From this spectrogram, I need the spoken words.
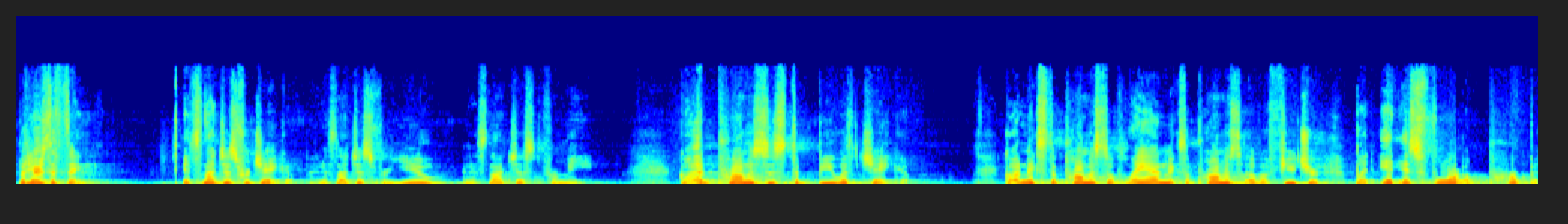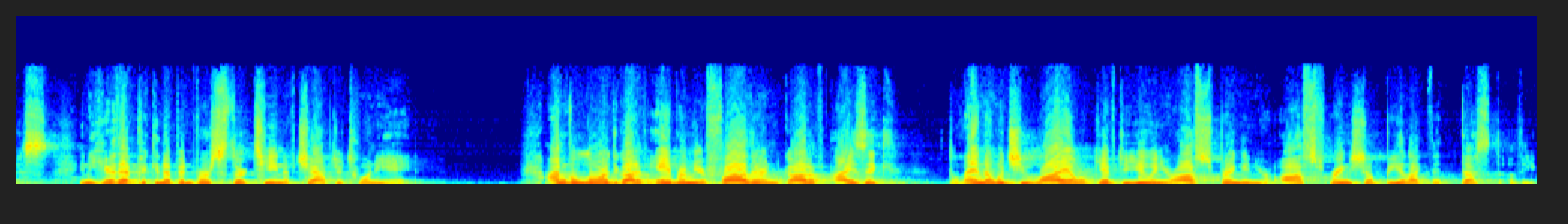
But here's the thing it's not just for Jacob, and it's not just for you, and it's not just for me. God promises to be with Jacob. God makes the promise of land, makes a promise of a future, but it is for a purpose. And you hear that picking up in verse 13 of chapter 28. I'm the Lord, the God of Abram, your father, and God of Isaac. The land on which you lie I will give to you and your offspring, and your offspring shall be like the dust of the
